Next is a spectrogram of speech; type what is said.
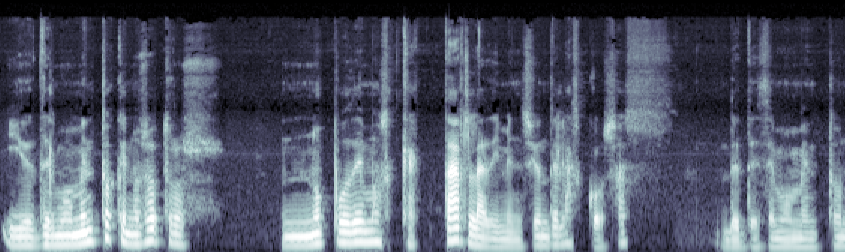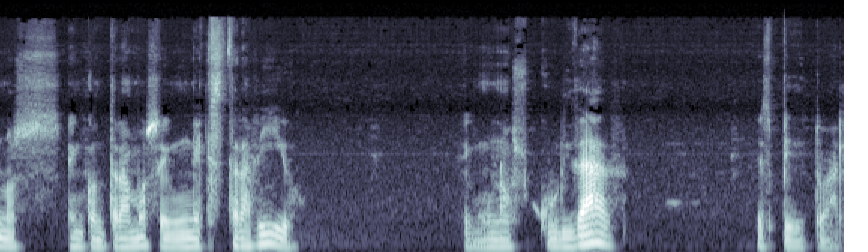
Y desde el momento que nosotros no podemos captar la dimensión de las cosas, desde ese momento nos encontramos en un extravío, en una oscuridad, espiritual.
